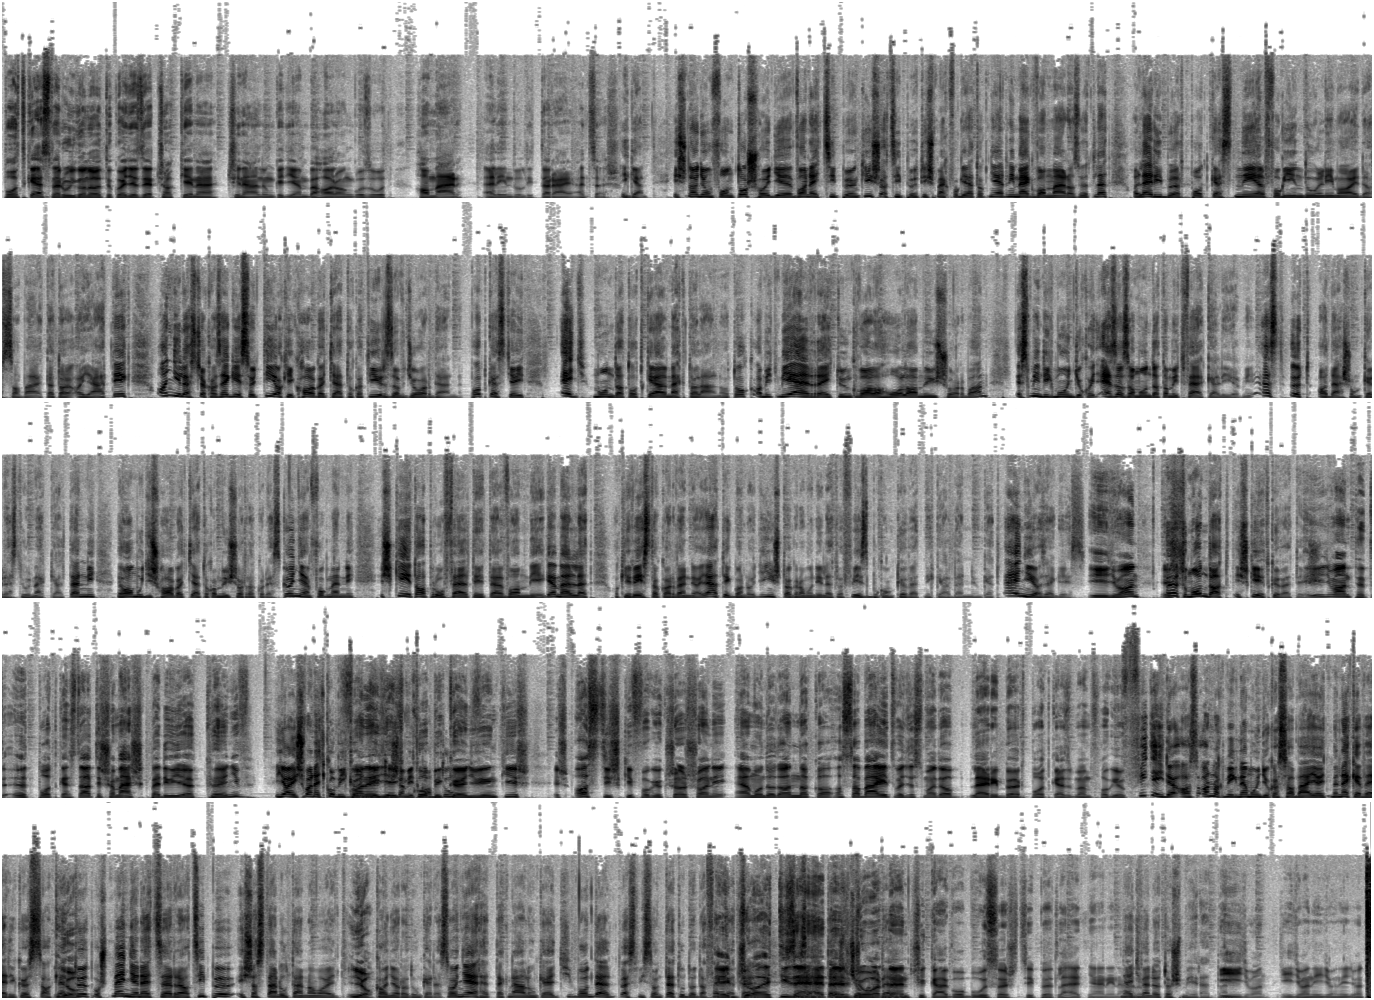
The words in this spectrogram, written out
podcast, mert úgy gondoltuk, hogy ezért csak kéne csinálnunk egy ilyen beharangozót, ha már elindul itt a rájátszás. Igen. És nagyon fontos, hogy eh, van egy cipőnk is, a cipőt is meg fogjátok nyerni, megvan már az ötlet. A Larry Bird Podcastnél fog indulni majd a szabály, tehát a, a játék. Annyi lesz csak az egész, hogy ti, akik hallgatjátok a Tears of Jordan podcastjait, egy mondatot kell megtalálnotok, amit mi elrejtünk valahol a műsorban. Ezt mindig mondjuk, hogy ez az a mondat, amit fel kell írni. Ezt öt adáson keresztül meg kell tenni, de ha amúgy is hallgatjátok a műsort, akkor ez könnyen fog menni, és két apró feltétel van még emellett, aki részt akar venni a játékban, hogy Instagramon, illetve Facebookon követni kell bennünket. Ennyi az egész. Így van. És Öt mondat és két követés. Így van, tehát öt podcast alatt, és a másik pedig a könyv. Ja, és van egy Kobi Van könyvünk egy, is, egy amit Kobi kaptunk. könyvünk is, és azt is ki fogjuk sorsolni. Elmondod annak a, a szabályt, vagy azt majd a Larry Bird podcastben fogjuk. Figyelj, de az, annak még nem mondjuk a szabályait, mert ne keverjük össze a kettőt. Jó. Most menjen egyszerre a cipő, és aztán utána majd Jó. kanyarodunk erre. Szóval nyerhettek nálunk egy, mondd el, ezt viszont te tudod, a Egy, fekete. jo- egy 17-es Jordan, Chicago Bulls-os cipőt lehet nyerni nálunk. 45-ös méretben. Így van, így van, így van, így van.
